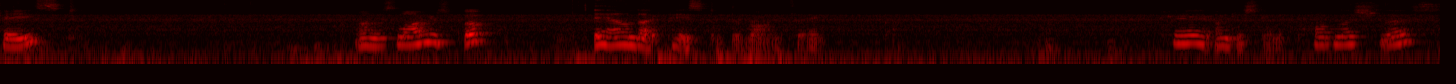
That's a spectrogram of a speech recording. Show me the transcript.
paste. And as long as, oh, and I pasted the wrong thing. Okay, I'm just going to publish this.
